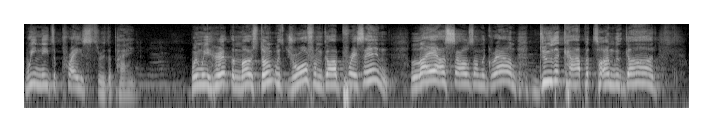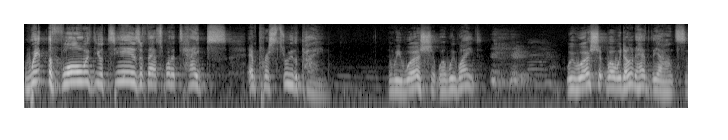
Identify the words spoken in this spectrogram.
We need to praise through the pain. When we hurt the most, don't withdraw from God, press in. Lay ourselves on the ground. Do the carpet time with God. Wet the floor with your tears if that's what it takes. And press through the pain. And we worship while we wait. We worship while we don't have the answer.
